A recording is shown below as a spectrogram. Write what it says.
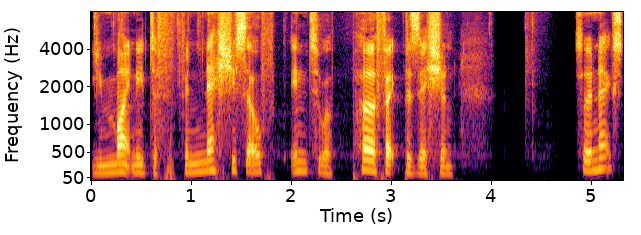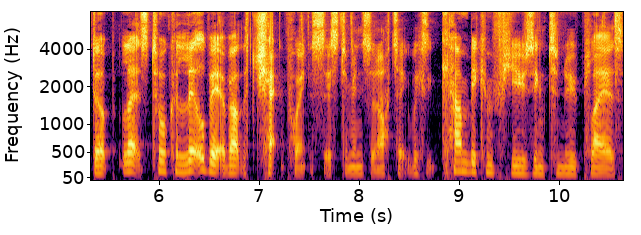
you might need to finesse yourself into a perfect position. So next up, let's talk a little bit about the checkpoint system in Xonotic, because it can be confusing to new players.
